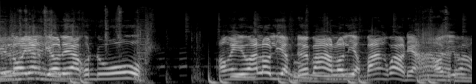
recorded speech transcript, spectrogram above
ยืนรออย่างเดียวเลยอะคนดู เอาไงดีวะเราเหลี่ยมด้วยเปล่าเราเหลี่ยมบ้างเปล่าเนี่ยเอาดีเปล่า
